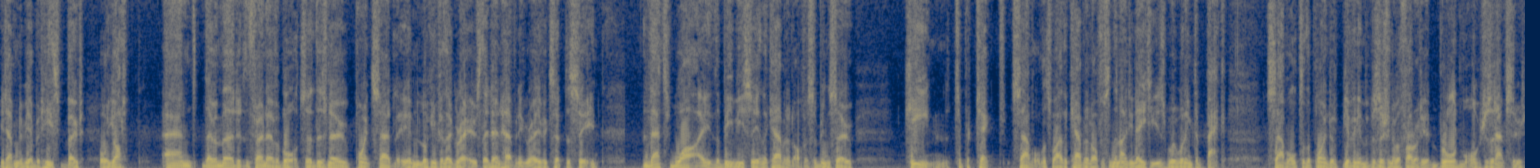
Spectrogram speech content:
It happened to be Edward Heath's boat or yacht, and they were murdered and thrown overboard. So there's no point, sadly, in looking for their graves. They don't have any grave except the sea. That's why the BBC and the Cabinet Office have been so keen to protect Savile. That's why the Cabinet Office in the 1980s were willing to back Savile to the point of giving him a position of authority at Broadmoor, which is an absolute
